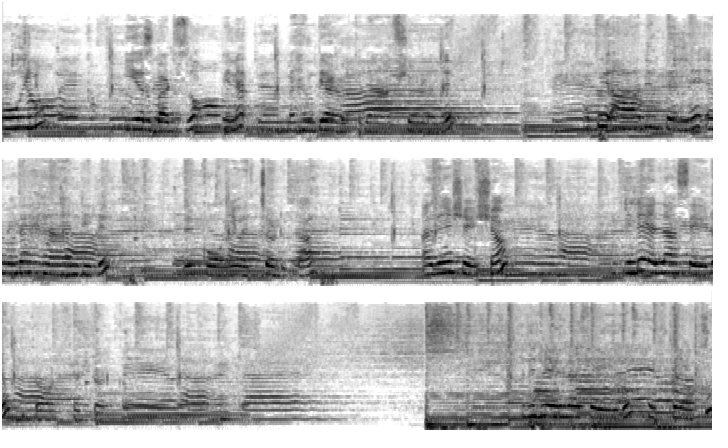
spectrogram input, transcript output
കോയിനും ഇയർബഡ്സും പിന്നെ മെഹന്തിയാണ് നമുക്ക് ആവശ്യമുള്ളത്. അപ്പോൾ ആദ്യം തന്നെ നമ്മുടെ ഹാൻഡിൽ ഒരു കോയിൻ വെച്ചുകൊടുക്കാം അതിനുശേഷം ഇതിന്റെ എല്ലാ സൈഡും ഡോട്ട്സ് ഇട്ട് കൊടുക്കും ഇതിന്റെ എല്ലാ സൈഡും കുട്ടികൾക്ക് നമുക്ക്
